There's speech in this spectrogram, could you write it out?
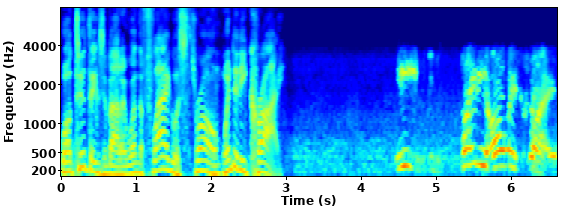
Well, two things about it. When the flag was thrown, when did he cry? He Brady always cries.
